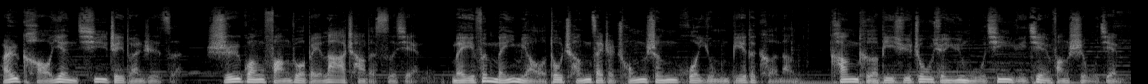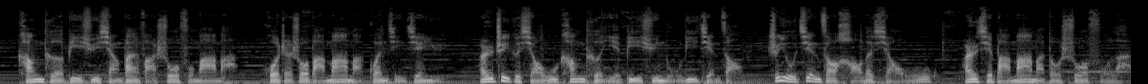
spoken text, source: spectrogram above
而考验期这段日子，时光仿若被拉长的丝线，每分每秒都承载着重生或永别的可能。康特必须周旋于母亲与建房事务间，康特必须想办法说服妈妈，或者说把妈妈关进监狱。而这个小屋，康特也必须努力建造。只有建造好了小屋，而且把妈妈都说服了，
